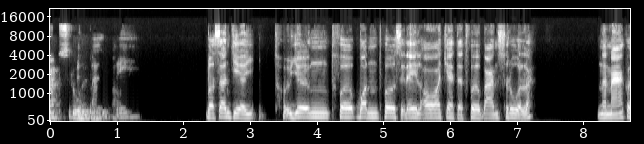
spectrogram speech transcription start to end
អត់ស្រួលបានទេបើសិនជាយើងធ្វើបន់ធ្វើសេចក្តីល្អចេះតែធ្វើបានស្រួលណាណាក៏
